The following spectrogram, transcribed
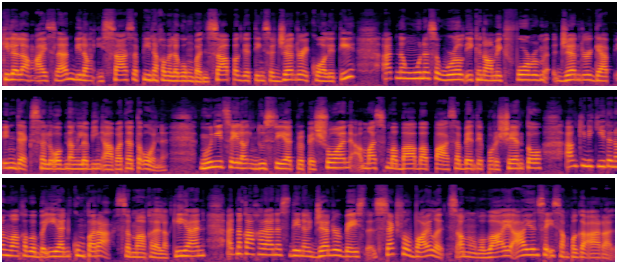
Kilala ang Iceland bilang isa sa pinakamalagong bansa pagdating sa gender equality at nanguna sa World Economic Forum Gender Gap Index sa loob ng labing apat na taon. Ngunit sa ilang industriya at propesyon, mas mababa pa sa 20% ang kinikita ng mga kababaihan kumpara sa mga kalalakihan at nakakaranas din ng gender-based sexual violence ang mga babae ayon sa isang pag pag-aaral.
